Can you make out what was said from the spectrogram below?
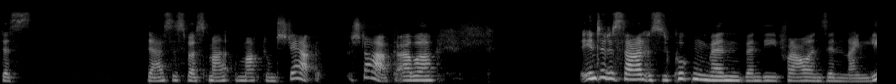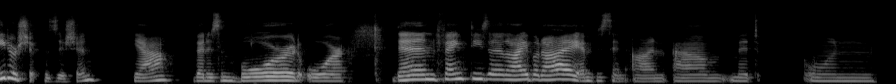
das, das ist, was ma macht uns stark, stark. Aber interessant ist zu gucken, wenn, wenn die Frauen sind in einer Leadership Position, ja, wenn es ein Board oder dann fängt diese Reiberei ein bisschen an ähm, mit und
